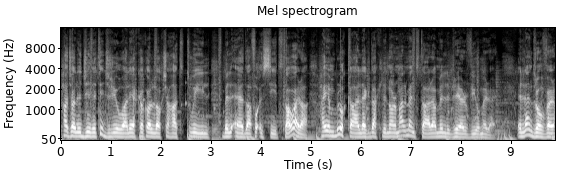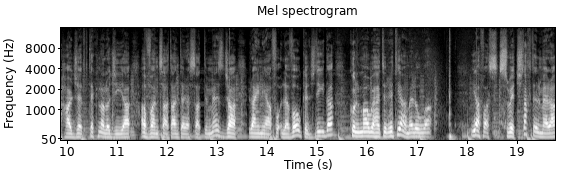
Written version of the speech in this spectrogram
ħaġa li ġieli tiġri huwa li jekk ikollok xi ħadd twil bil-qeda fuq is-sit ta' wara, ħajimblukka għalhekk dak li normalment tara mill-rear view mirror. Il-Land Rover ħarġet b'teknoloġija avvanzata interessat immens ġa rajniha fuq l-Evoque il-ġdida, kull ma wieħed irid jagħmel huwa jagħfas swiċċ taħt il-mera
